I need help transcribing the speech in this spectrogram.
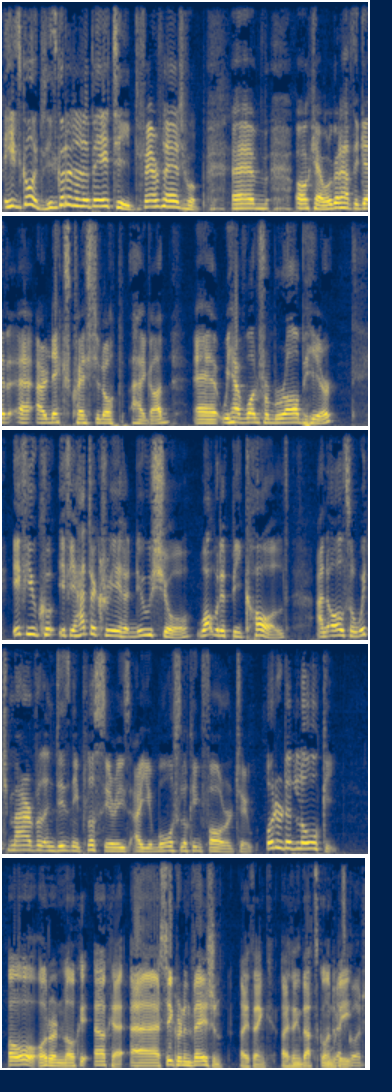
He's good. He's good in a debate team. Fair play to him. Um, okay, we're going to have to get uh, our next question up. Hang on. Uh, we have one from Rob here. If you could, if you had to create a new show, what would it be called? And also, which Marvel and Disney Plus series are you most looking forward to, other than Loki? oh, other than Loki. Okay. Uh, Secret Invasion, I think. I think that's going to That's be good.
